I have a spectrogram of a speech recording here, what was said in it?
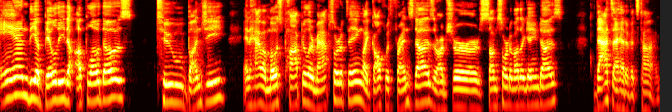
and the ability to upload those to bungie and have a most popular map sort of thing like golf with friends does or i'm sure some sort of other game does that's ahead of its time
